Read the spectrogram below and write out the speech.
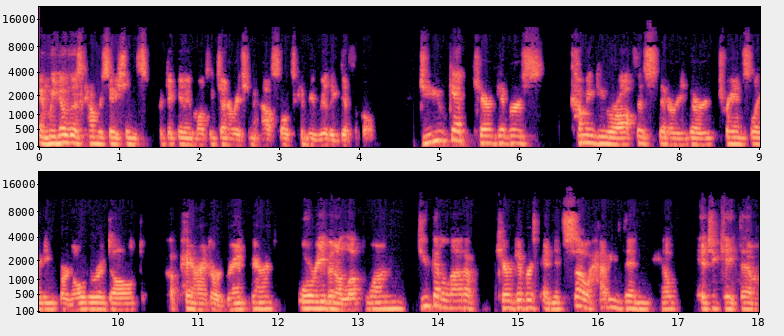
And we know those conversations, particularly in multi generation households, can be really difficult. Do you get caregivers coming to your office that are either translating for an older adult, a parent or a grandparent, or even a loved one? Do you get a lot of caregivers? And if so, how do you then help educate them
